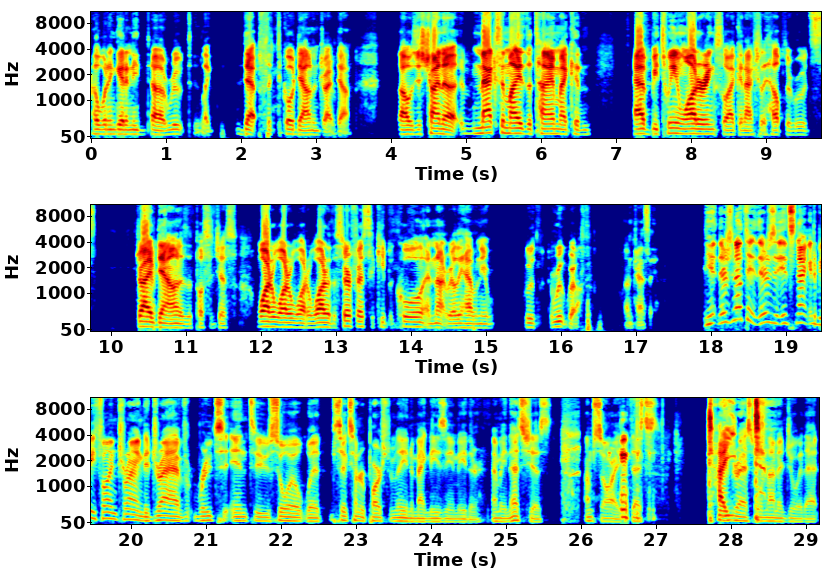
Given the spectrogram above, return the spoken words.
I wouldn't get any uh, root like depth to go down and drive down. I was just trying to maximize the time I could have between watering so I can actually help the roots drive down as opposed to just water, water, water, water the surface to keep it cool and not really have any root, root growth. I'm trying to say. Yeah, there's nothing. There's. It's not going to be fun trying to drive roots into soil with 600 parts per million of magnesium either. I mean, that's just. I'm sorry. That's Tight. grass will not enjoy that.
